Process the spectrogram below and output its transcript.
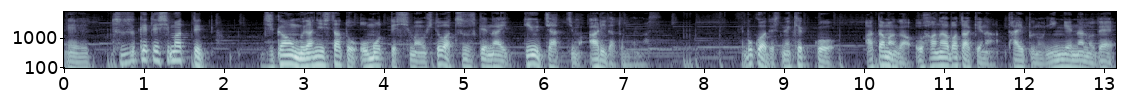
えー、続けてしまって時間を無駄にしたと思ってしまう人は続けないっていうジャッジもありだと思います。僕はですね結構頭がお花畑なタイプの人間なので、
